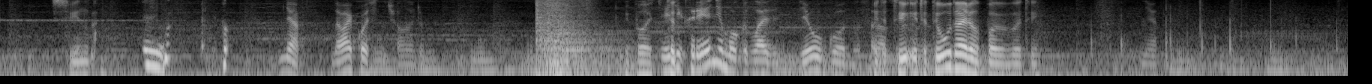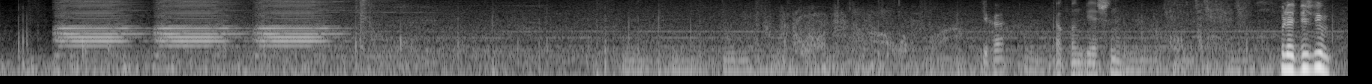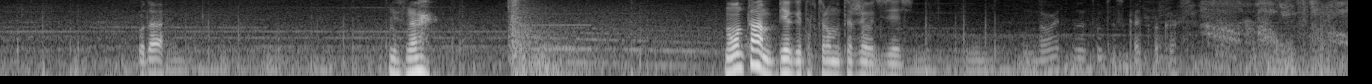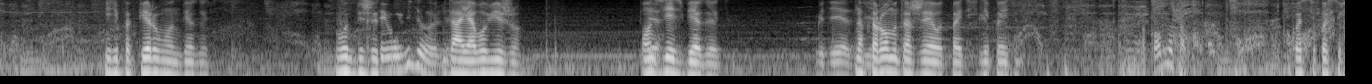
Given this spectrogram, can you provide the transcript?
свинку. Не, давай кость сначала найдем. Ебать, Эти это, хрени могут лазить где угодно сразу. это ты, это ты ударил по этой? Он бешеный. Блять, бежим. Куда? Не знаю. Ну он там бегает на втором этаже вот здесь. Давай тогда тут искать пока. Или по первому он бегает. Вон бежит. Ты его видел или? Да, я его вижу. Он Где? здесь бегает. Где На здесь? втором этаже, вот по этих или по этим. По комнатам? Костя, Костя.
